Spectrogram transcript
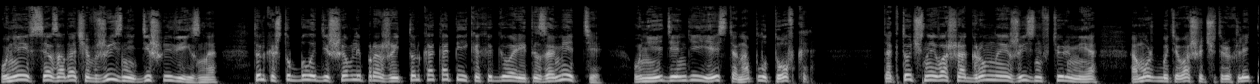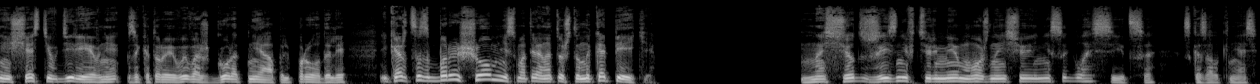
У ней вся задача в жизни — дешевизна. Только чтобы было дешевле прожить, только о копейках и говорит. И заметьте, у нее деньги есть, она плутовка. Так точно и ваша огромная жизнь в тюрьме, а может быть и ваше четырехлетнее счастье в деревне, за которое вы ваш город Неаполь продали, и, кажется, с барышом, несмотря на то, что на копейки. «Насчет жизни в тюрьме можно еще и не согласиться», — сказал князь.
